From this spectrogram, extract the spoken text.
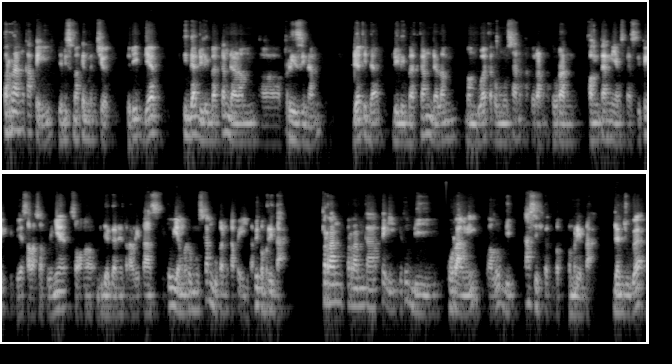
peran KPI jadi semakin mencuat. Jadi dia tidak dilibatkan dalam uh, perizinan, dia tidak dilibatkan dalam membuat rumusan aturan-aturan konten yang spesifik gitu ya. Salah satunya soal menjaga netralitas itu yang merumuskan bukan KPI tapi pemerintah. Peran-peran KPI itu dikurangi lalu dikasih ke pemerintah dan juga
